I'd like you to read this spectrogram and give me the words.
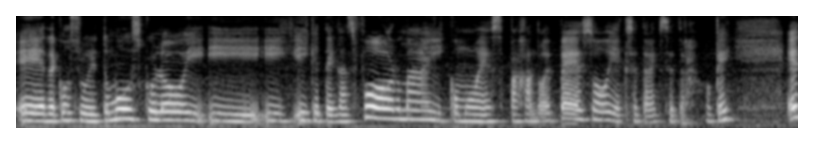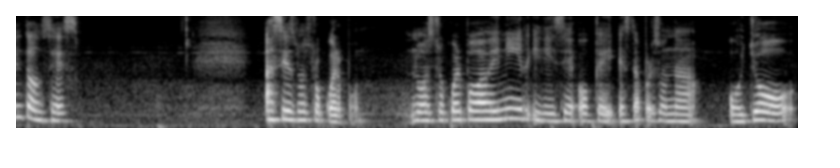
eh, reconstruir tu músculo y, y, y, que tengas forma y cómo es bajando de peso y etcétera, etcétera, ¿ok? Entonces, así es nuestro cuerpo. Nuestro cuerpo va a venir y dice, ok, esta persona o yo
